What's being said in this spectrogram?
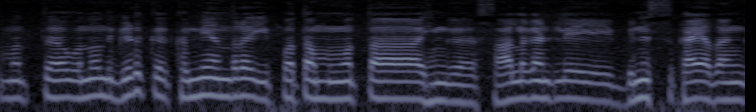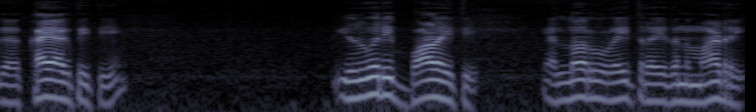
ಮತ್ತು ಒಂದೊಂದು ಗಿಡಕ್ಕೆ ಕಮ್ಮಿ ಅಂದ್ರೆ ಇಪ್ಪತ್ತ ಮೂವತ್ತ ಹಿಂಗೆ ಸಾಲಗಂಟ್ಲಿ ಬಿನಿಸ್ ಕಾಯಿ ಆದಂಗೆ ಕಾಯಿ ಆಗ್ತೈತಿ. ಇಳುವರಿ ಭಾಳ ಐತಿ. ಎಲ್ಲರೂ ರೈತರ ಇದನ್ನು ಮಾಡ್ರಿ.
